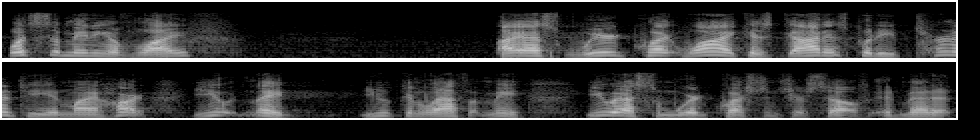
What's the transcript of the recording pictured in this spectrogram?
What's the meaning of life? I ask weird questions. Why? Because God has put eternity in my heart. You, hey, you can laugh at me. You ask some weird questions yourself. Admit it.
